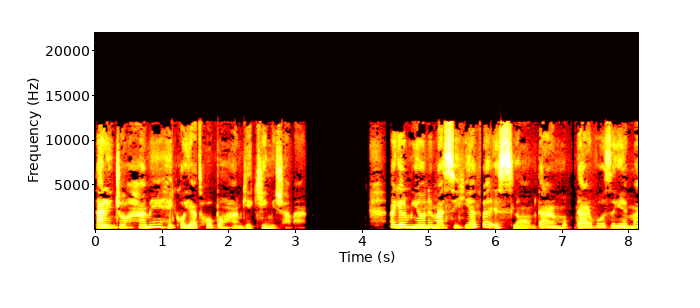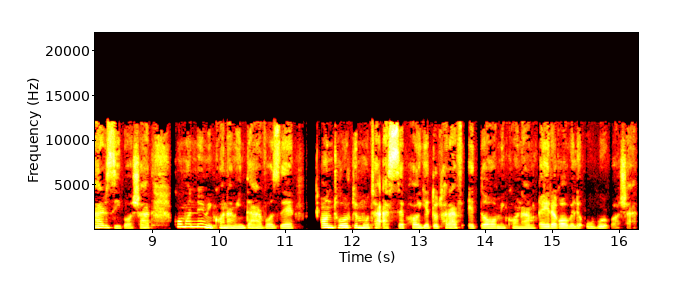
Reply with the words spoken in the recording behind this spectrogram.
در اینجا همه حکایت ها با هم یکی می شوند. اگر میان مسیحیت و اسلام در دروازه مرزی باشد گمان نمی کنم این دروازه آنطور که متعصب های دو طرف ادعا می کنم غیر قابل عبور باشد.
